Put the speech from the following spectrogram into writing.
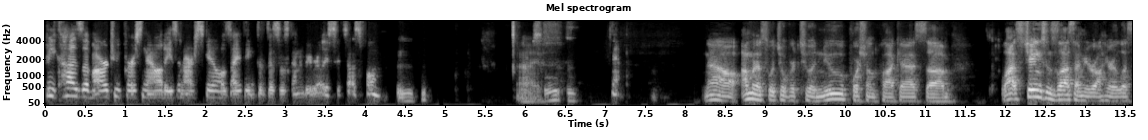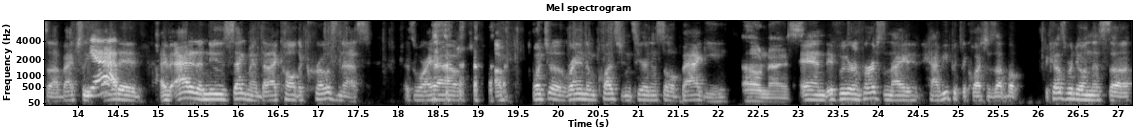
because of our two personalities and our skills, I think that this is going to be really successful. Mm-hmm. Absolutely. Yeah. Now I'm going to switch over to a new portion of the podcast. Um, lots changed since the last time you were on here, Alyssa. I've actually yeah. added I've added a new segment that I call the crow's nest. It's where I have a bunch of random questions here in this little baggie. Oh, nice. And if we were in person, I'd have you pick the questions up. But because we're doing this uh,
